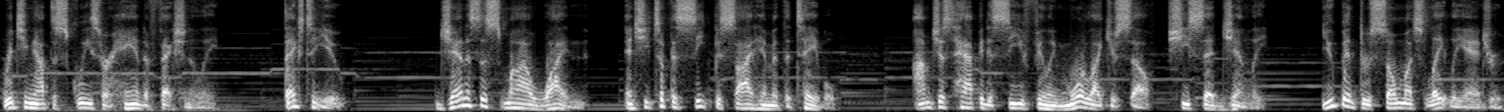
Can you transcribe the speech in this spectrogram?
reaching out to squeeze her hand affectionately. Thanks to you, Janice's smile widened, and she took a seat beside him at the table. I'm just happy to see you feeling more like yourself, she said gently. You've been through so much lately, Andrew,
